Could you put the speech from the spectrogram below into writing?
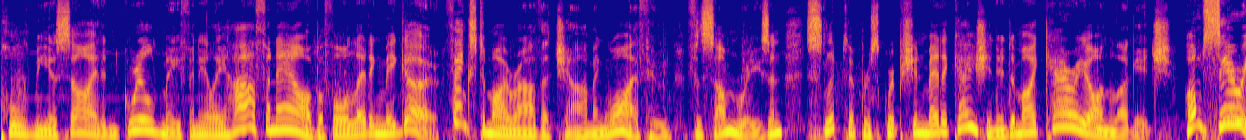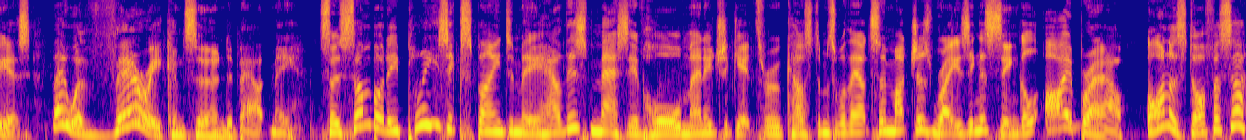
pulled me aside and grilled me for nearly half an hour before letting me go, thanks to my rather charming wife, who, for some reason, slipped a prescription medication into my carry on luggage. I'm serious, they were very concerned about me. So, somebody please explain to me how this massive haul managed to get through customs without so much as raising a single eyebrow. Honest, officer,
